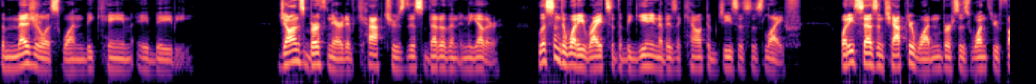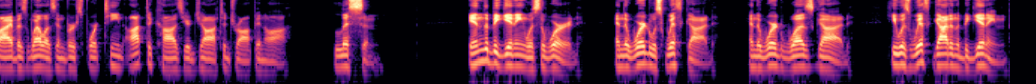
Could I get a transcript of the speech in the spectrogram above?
The measureless one became a baby. John's birth narrative captures this better than any other. Listen to what he writes at the beginning of his account of Jesus' life. What he says in chapter 1, verses 1 through 5, as well as in verse 14, ought to cause your jaw to drop in awe. Listen. In the beginning was the Word, and the Word was with God, and the Word was God. He was with God in the beginning.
